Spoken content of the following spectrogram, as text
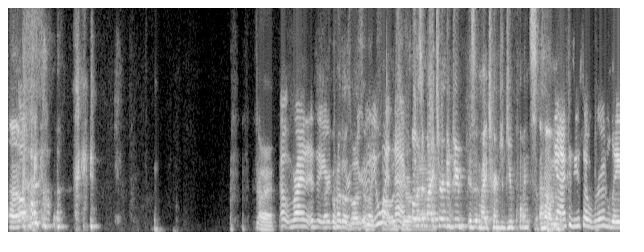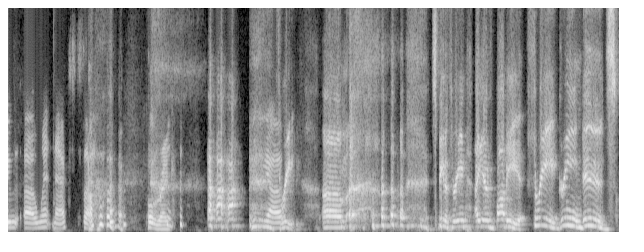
Um, Oh my god. All right. Oh, Ryan, is it your Like one of those ones that, you, like, you went next? you Oh, is it my turn to do? Is it my turn to do points? Um, yeah, because you so rudely uh, went next. So Pull rank. Yeah. Three. Um, speaking of three, I give Bobby three green dudes.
